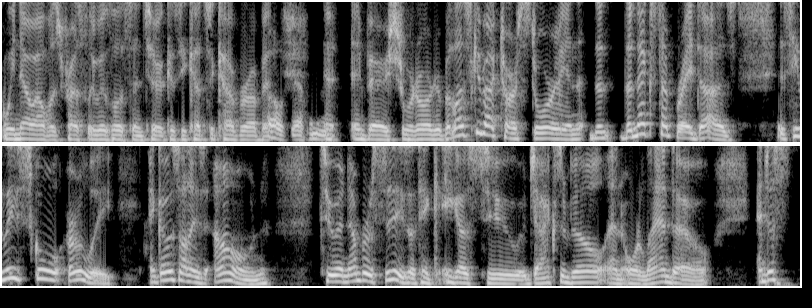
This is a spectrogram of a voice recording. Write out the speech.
We know Elvis Presley was listening to it because he cuts a cover of it oh, in, in, very short order. But let's get back to our story. And the, the next step Ray does is he leaves school early and goes on his own to a number of cities. I think he goes to Jacksonville and Orlando and just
